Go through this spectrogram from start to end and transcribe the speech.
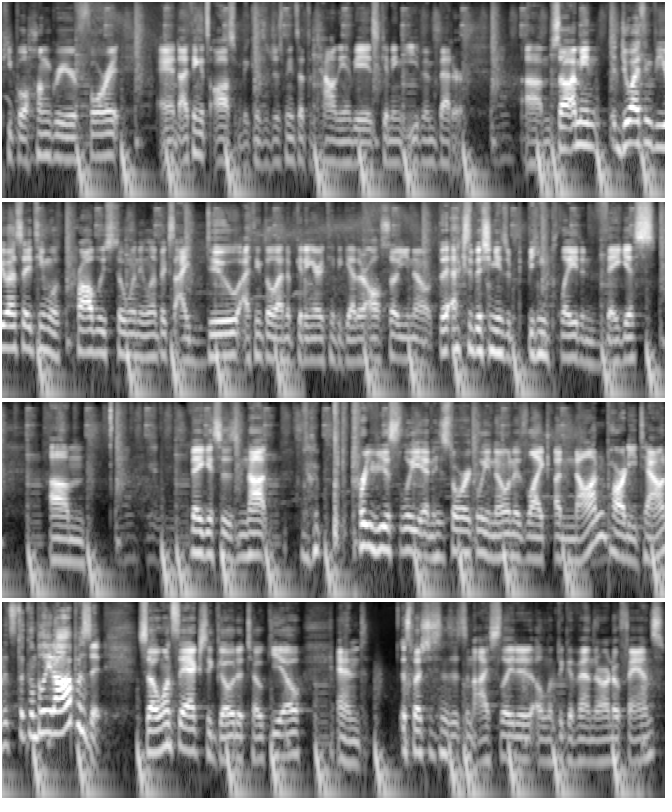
people hungrier for it, and I think it's awesome because it just means that the talent in the NBA is getting even better. Um, so I mean, do I think the USA team will probably still win the Olympics? I do. I think they'll end up getting everything together. Also, you know, the exhibition games are being played in Vegas. Um, Vegas is not previously and historically known as like a non-party town. It's the complete opposite. So once they actually go to Tokyo, and especially since it's an isolated Olympic event, there are no fans.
